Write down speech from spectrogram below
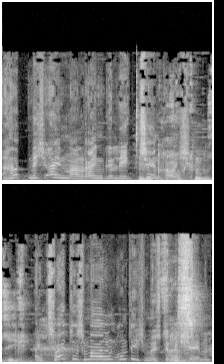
Habt mich einmal reingelegt, schämt euch. Ein zweites Mal und ich müsste mich Was? schämen.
